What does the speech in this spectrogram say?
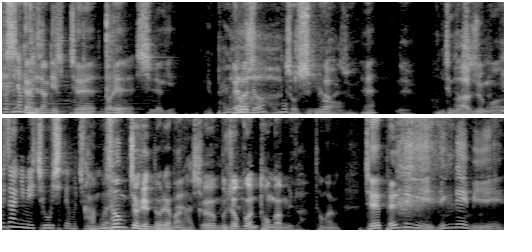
어떻습니까 회장님 제 노래 실력이 별로죠? 아, 좋습니다, 아주. 예? 네. 엄청 좋습니다. 뭐, 회장님이 좋으시다면 좋은. 감성적인 네, 노래만 네, 하시는 그 무조건 통과입니다. 통합. 제 별명이 닉네임이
